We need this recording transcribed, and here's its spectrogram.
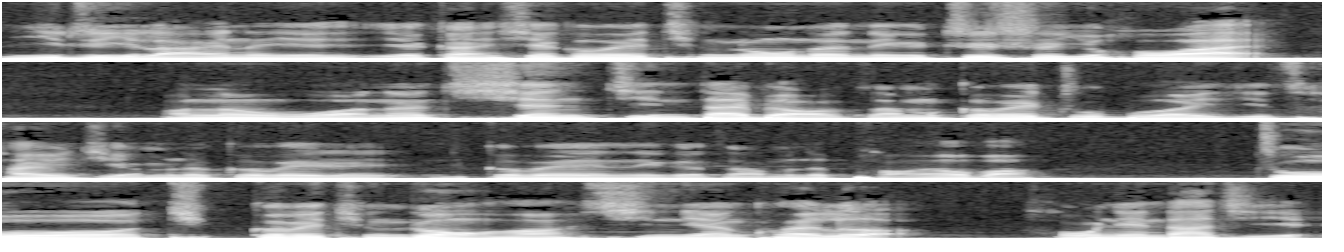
一直以来呢，也也感谢各位听众的那个支持与厚爱。完了，我呢先仅代表咱们各位主播以及参与节目的各位人、各位那个咱们的朋友吧，祝各位听众哈新年快乐，猴年大吉。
